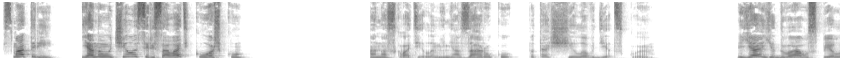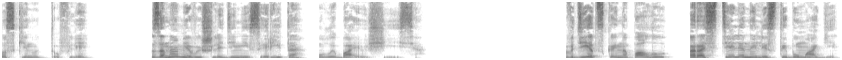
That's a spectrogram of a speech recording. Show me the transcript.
Смотри, я научилась рисовать кошку!» Она схватила меня за руку, потащила в детскую. Я едва успела скинуть туфли. За нами вышли Денис и Рита, улыбающиеся. В детской на полу расстелены листы бумаги.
